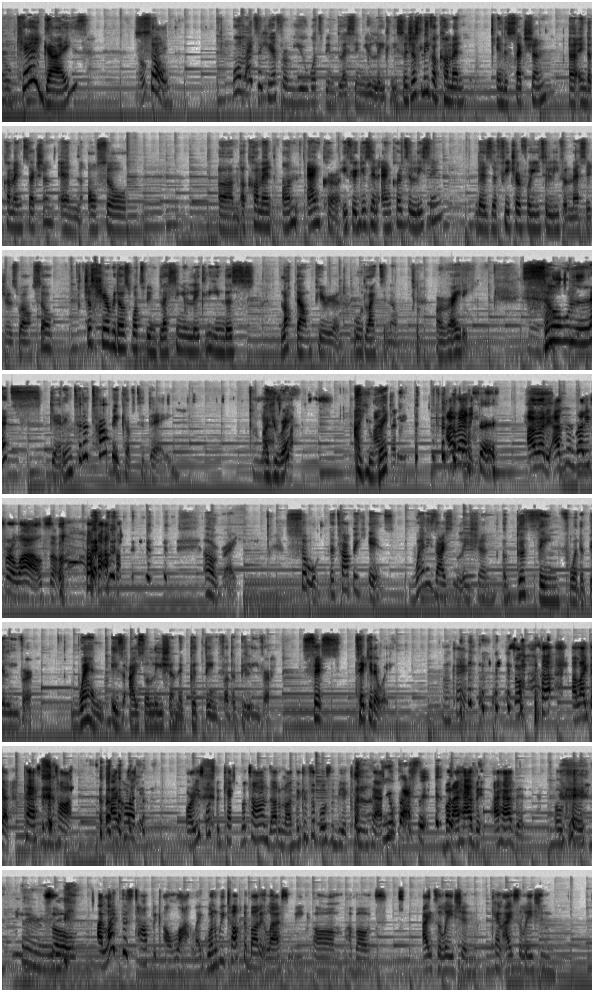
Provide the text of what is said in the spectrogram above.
okay guys so we would like to hear from you what's been blessing you lately so just leave a comment in the section uh, in the comment section and also um, a comment on anchor if you're using anchor to listen there's a feature for you to leave a message as well so just share with us what's been blessing you lately in this lockdown period we would like to know alrighty so let's get into the topic of today Are you ready? Are you ready ready. I'm ready. Okay. I'm ready. I've been ready for a while, so All right. So the topic is when is isolation a good thing for the believer? When is isolation a good thing for the believer? Sis, take it away. okay. So I like that. Pass the baton. I caught it. Or are you supposed to catch batons? I don't know. I think it's supposed to be a clean pass. You pass it. but I have it. I have it. Okay. So I like this topic a lot. Like when we talked about it last week, um, about isolation. Can isolation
